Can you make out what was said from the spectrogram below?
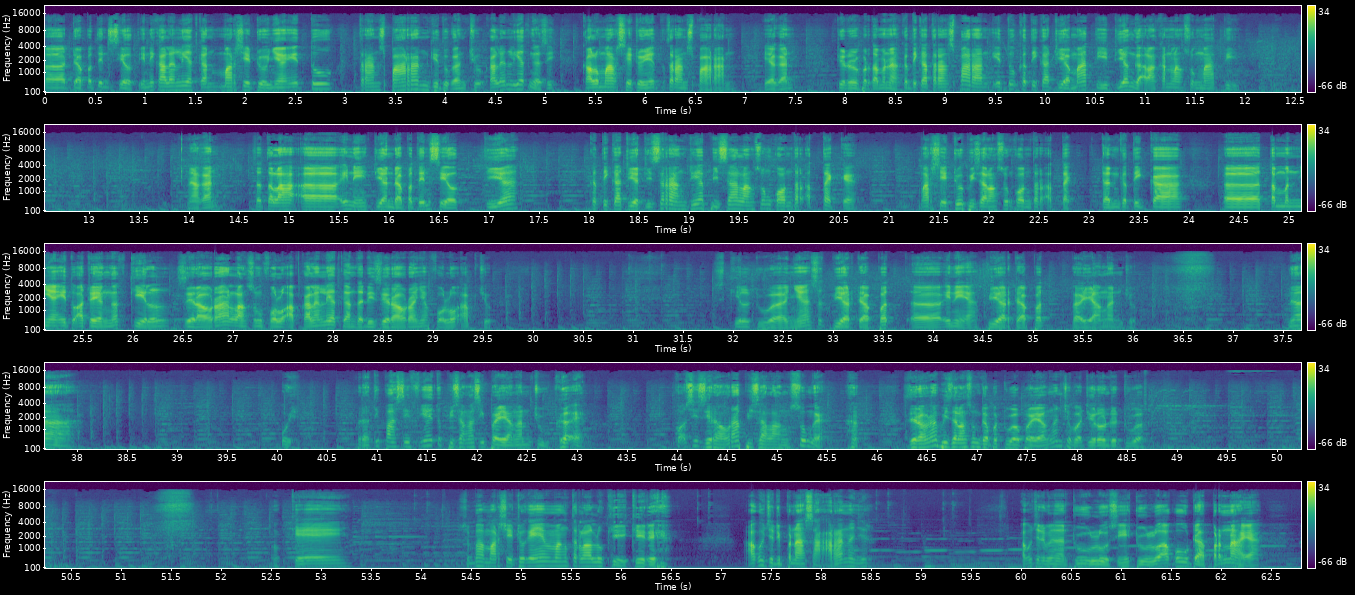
uh, dapetin shield. Ini kalian lihat kan Marcedonya itu transparan gitu kan cu kalian lihat nggak sih? Kalau Marcedonya itu transparan ya kan? Di ronde pertama. Nah ketika transparan itu ketika dia mati dia nggak akan langsung mati. Nah kan? Setelah uh, ini dia dapetin shield dia ketika dia diserang dia bisa langsung counter attack ya. Marcedo bisa langsung counter attack dan ketika uh, temennya itu ada yang ngekill Zeraora langsung follow up. Kalian lihat kan tadi Zeraoranya follow up cuy skill 2 nya set biar dapat uh, ini ya biar dapat bayangan cuy nah. Berarti pasifnya itu bisa ngasih bayangan juga ya? Kok si Zeraora bisa langsung ya? Zeraora bisa langsung dapat dua bayangan coba di ronde 2 Oke. Sumpah Marcedo kayaknya memang terlalu GG deh. Aku jadi penasaran anjir Aku jadi penasaran dulu sih Dulu aku udah pernah ya.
